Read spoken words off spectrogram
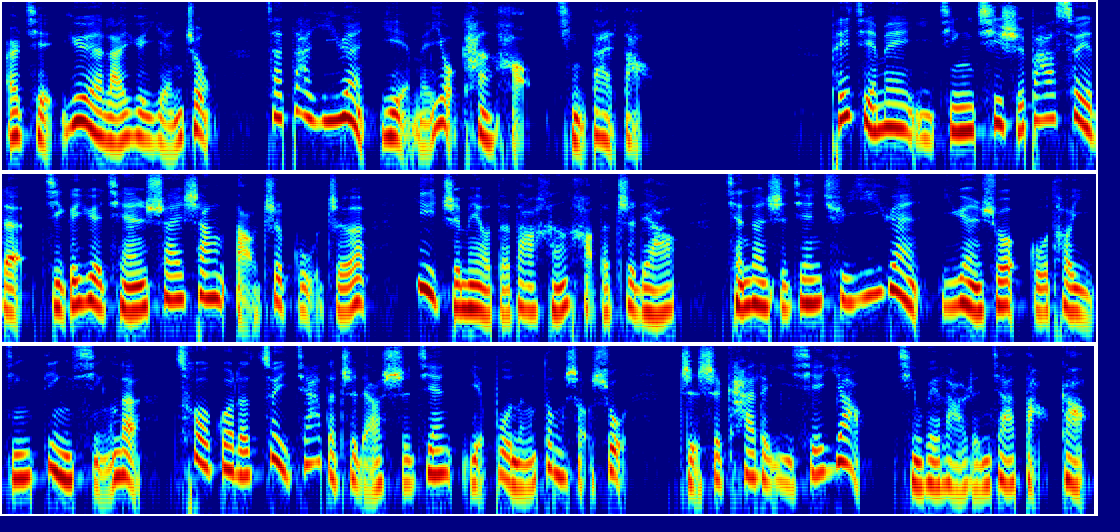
而且越来越严重，在大医院也没有看好，请带到。裴姐妹已经七十八岁了，几个月前摔伤导致骨折，一直没有得到很好的治疗。前段时间去医院，医院说骨头已经定型了，错过了最佳的治疗时间，也不能动手术，只是开了一些药，请为老人家祷告。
